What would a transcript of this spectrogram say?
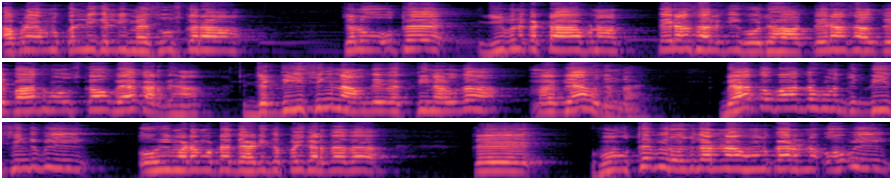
ਆਪਣੇ ਆਪ ਨੂੰ ਕੱਲੀ ਕੱਲੀ ਮਹਿਸੂਸ ਕਰਾਂ। ਚਲੋ, ਉੱਥੇ ਜੀਵਨ ਕੱਟਾ ਆਪਣਾ। 13 ਸਾਲ ਕੀ ਹੋ ਜਹਾ 13 ਸਾਲ ਦੇ ਬਾਅਦ ਹੁਣ ਉਸਕਾ ਉਹ ਵਿਆਹ ਕਰਦੇ ਹਾਂ। ਜਗਦੀਸ਼ ਸਿੰਘ ਨਾਮ ਦੇ ਵਿਅਕਤੀ ਨਾਲ ਉਹਦਾ ਅਹ, ਵਿਆਹ ਹੋ ਜਾਂਦਾ ਹੈ। ਵਿਆਹ ਤੋਂ ਬਾਅਦ ਹੁਣ ਜਗਦੀਸ਼ ਸਿੰਘ ਵੀ ਉਹੀ ਮਾੜਾ ਮੋਟਾ ਦਿਹਾੜੀ ਦੱਪਾ ਹੀ ਕਰਦਾ ਦਾ ਤੇ ਹੁਣ ਉੱਥੇ ਵੀ ਰੋਜ਼ਗਾਰ ਨਾ ਹੋਣ ਕਾਰਨ ਉਹ ਵੀ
